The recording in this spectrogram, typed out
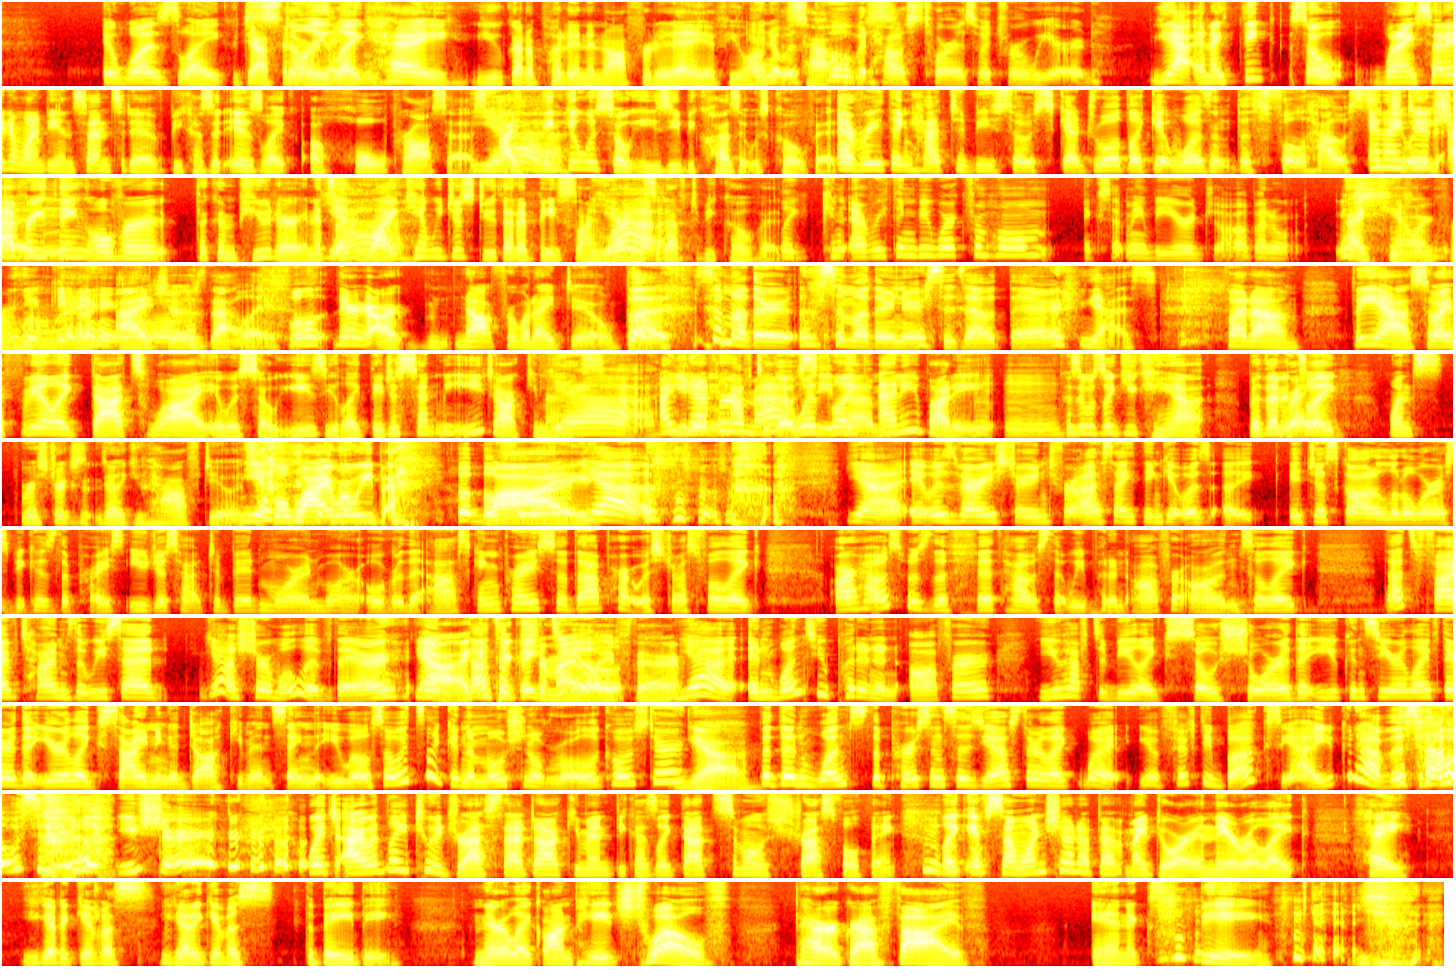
it was like definitely like, hey, you got to put in an offer today if you want. and it was house. COVID house tours, which were weird. Yeah, and I think so. When I said I didn't want to be insensitive because it is like a whole process. Yeah, I think it was so easy because it was COVID. Everything had to be so scheduled, like it wasn't this full house. and I did everything over the computer, and it's like, why can't we just do that at baseline? Why does it have to be COVID? Like, can everything be work from home except maybe your job? I don't. I can't work from home. can't I, work I from chose that life. Well, there are not for what I do, But some other some other nurses out there. yes but um but yeah so i feel like that's why it was so easy like they just sent me e-documents Yeah, i never have to met go with see like them. anybody because it was like you can't but then it's Right. like once restrictions they're like you have to it's Yeah. like well why were we ba- But before, why yeah. yeah, it was very strange for us. I think it was uh, it just got a little worse because the price you just had to bid more and more over the asking price. So that part was stressful. Like our house was the fifth house that we put an offer on. So like that's five times that we said yeah, sure, we'll live there. Yeah, And I can that's a big picture my deal. life there. Yeah, and once you put in an offer, you have to be like so sure that you can see your life there that you're like signing a document saying that you will. So it's like an emotional roller coaster. Yeah. But then once the person says yes, they're like, "What? You have 50 bucks? Yeah, you can have this house." And you're like, "You sure?" Which I would like to address that document because like that's the most stressful thing. Like if someone showed up at my door and they were like, "Hey, you got to give us you got to give us the baby." And they're like on page 12, paragraph 5, annex B.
